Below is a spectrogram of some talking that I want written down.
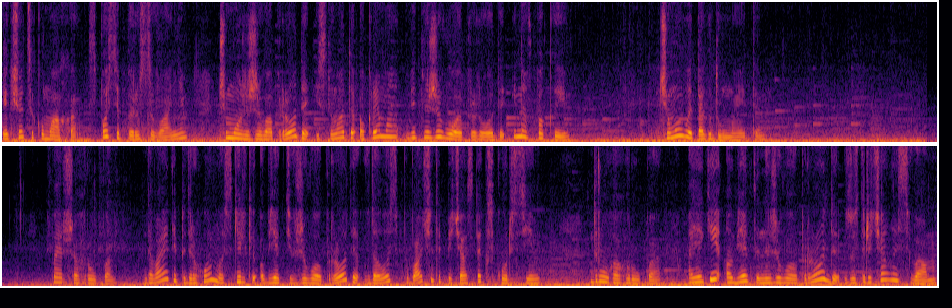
якщо це комаха, спосіб пересування, чи може жива природа існувати окремо від неживої природи і навпаки. Чому ви так думаєте? Перша група. Давайте підрахуємо, скільки об'єктів живої природи вдалося побачити під час екскурсії. Друга група. А які об'єкти неживої природи зустрічались вам?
